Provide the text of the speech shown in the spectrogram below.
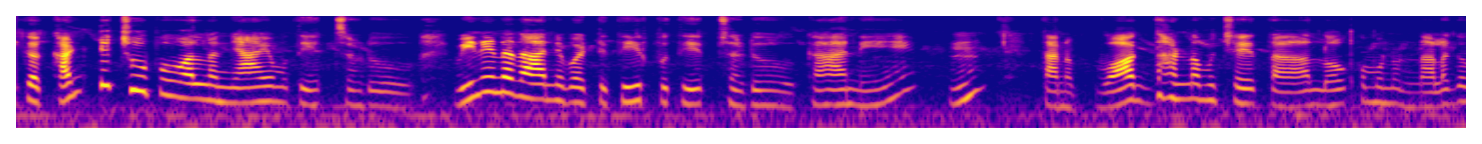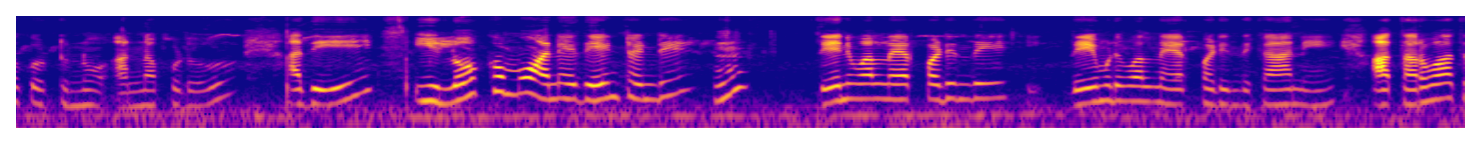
ఇక కంటి చూపు వలన న్యాయము తీర్చడు. వినిన దాన్ని బట్టి తీర్పు తీర్చడు. కానీ తన వాగ్దండము చేత లోకమును నలగగొట్టును అన్నప్పుడు అది ఈ లోకము అనేది ఏంటండి? దేని వలన ఏర్పడింది? దేవుడి వలన ఏర్పడింది. కానీ ఆ తర్వాత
